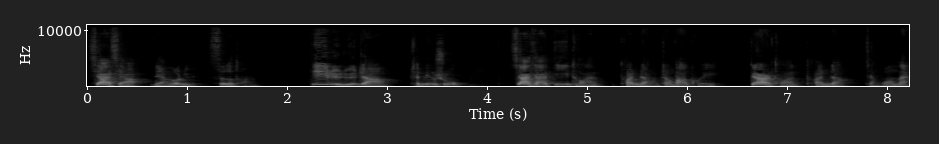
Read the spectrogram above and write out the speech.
下辖两个旅、四个团。第一旅旅长陈明书下辖第一团团长张发奎，第二团团长蒋光鼐；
